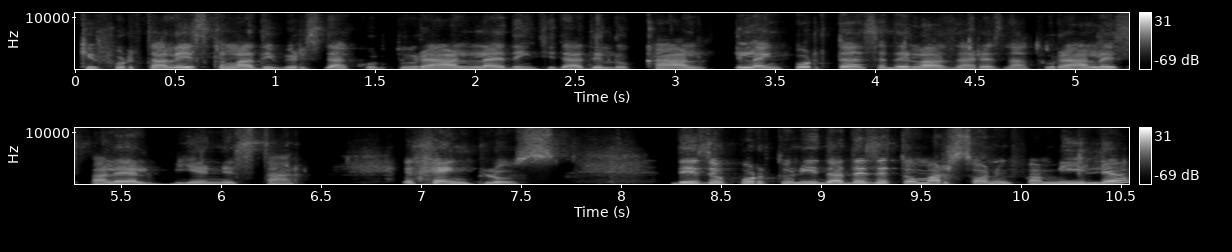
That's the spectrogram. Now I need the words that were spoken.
que fortalezcan la diversidad cultural, la identidad local y la importancia de las áreas naturales para el bienestar. Ejemplos, desde oportunidades de tomar sol en familia,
